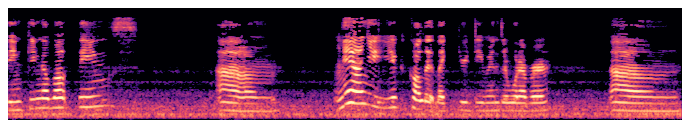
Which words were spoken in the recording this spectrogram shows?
thinking about things. Um, yeah, and you you could call it like your demons or whatever. Um,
